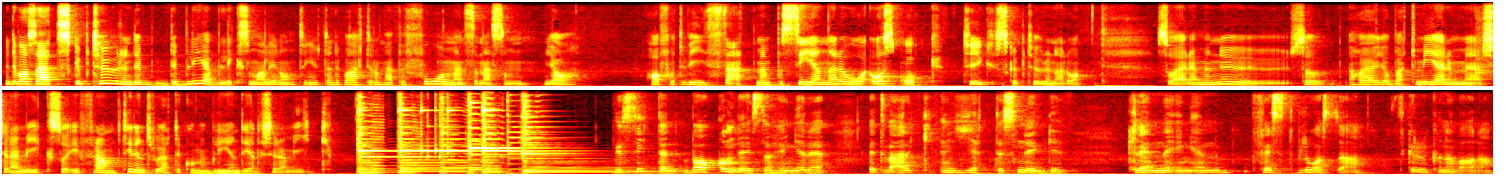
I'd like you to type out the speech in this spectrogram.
det var så att skulpturen, det, det blev liksom aldrig någonting utan det var alltid de här performanserna som jag har fått visat. Men på senare år, och, och tygskulpturerna då, så är det. Men nu så har jag jobbat mer med keramik så i framtiden tror jag att det kommer bli en del keramik. Vi sitter, bakom dig så hänger det ett verk. En jättesnygg klänning, en festblåsa skulle det kunna vara.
